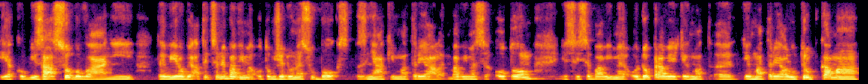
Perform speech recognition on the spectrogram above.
jakoby zásobování té výroby. A teď se nebavíme o tom, že donesu box s nějakým materiálem. Bavíme se o tom, jestli se bavíme o dopravě těch, mat, eh, těch materiálů trubkama uh,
